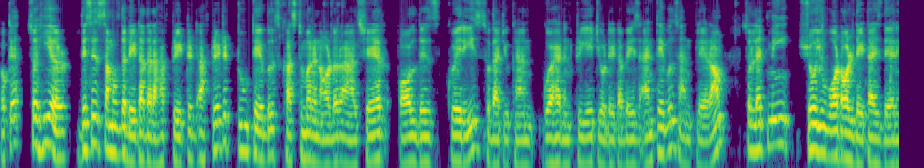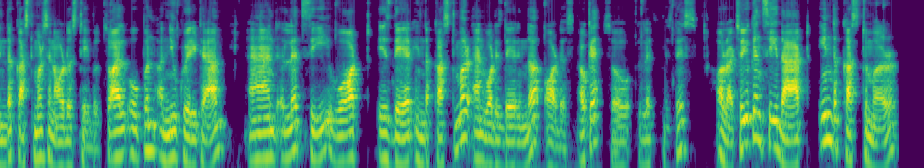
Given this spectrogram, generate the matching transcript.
Okay. So here, this is some of the data that I have created. I've created two tables, customer and order, and I'll share all these queries so that you can go ahead and create your database and tables and play around. So let me show you what all data is there in the customers and orders table. So I'll open a new query tab and let's see what is there in the customer and what is there in the orders. Okay. So let me this Alright, so you can see that in the customer,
